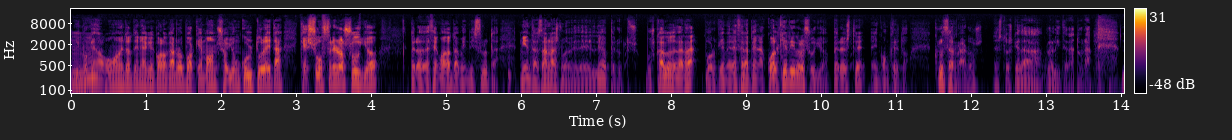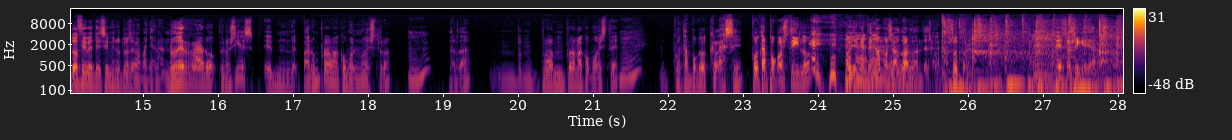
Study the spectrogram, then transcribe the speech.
y porque en algún momento tenía que colocarlo porque, Mon, soy un cultureta que sufre lo suyo, pero de vez en cuando también disfruta. Mientras dan las nueve, de Leo Perutz. Buscadlo de verdad porque merece la pena. Cualquier libro suyo, pero este en concreto. Cruces raros, estos que da la literatura. 12 y 26 minutos de la mañana. No es raro, pero sí es, para un programa como el nuestro, ¿verdad? Un pro- un programa como este, con tan poco clase, con tan poco estilo, oye, que tengamos a Eduardo Andés con nosotros. Eso sí que ya es raro.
